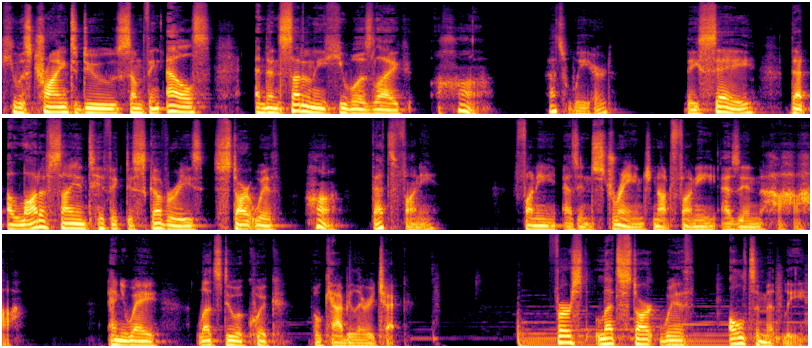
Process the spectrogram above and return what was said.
He was trying to do something else, and then suddenly he was like, huh, that's weird. They say that a lot of scientific discoveries start with, huh, that's funny. Funny as in strange, not funny as in ha ha ha. Anyway, let's do a quick vocabulary check. First, let's start with ultimately.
